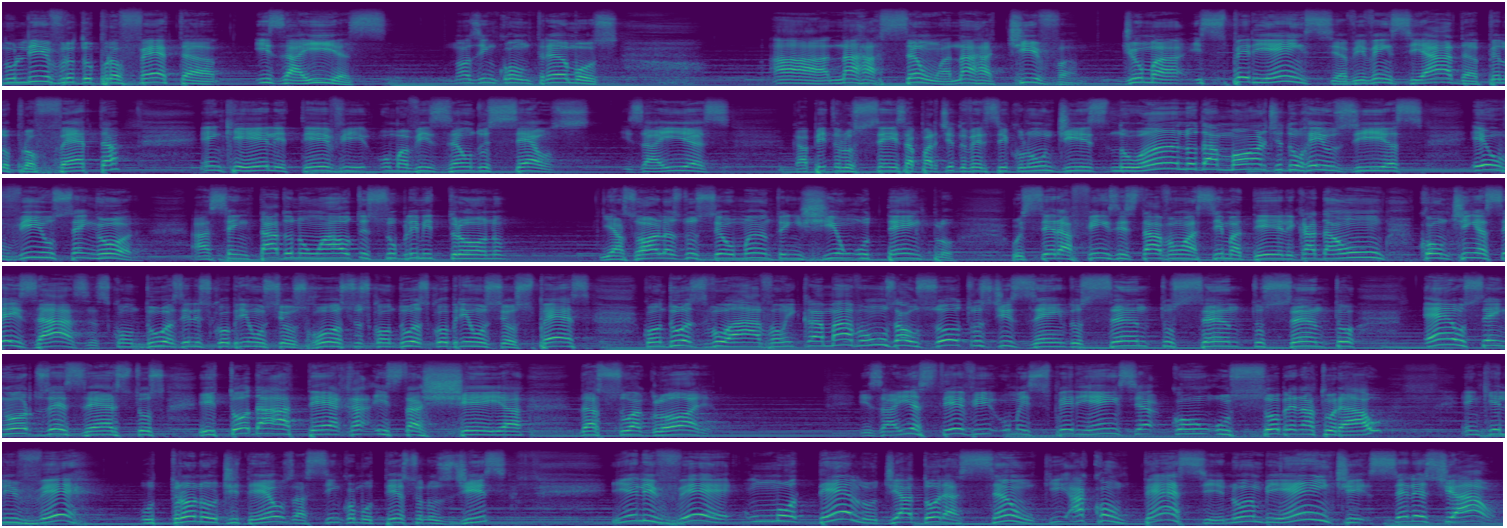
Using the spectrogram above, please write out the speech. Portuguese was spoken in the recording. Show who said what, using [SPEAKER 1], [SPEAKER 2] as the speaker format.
[SPEAKER 1] No livro do profeta Isaías, nós encontramos a narração, a narrativa de uma experiência vivenciada pelo profeta, em que ele teve uma visão dos céus. Isaías, capítulo 6, a partir do versículo 1 diz: No ano da morte do rei Uzias, eu vi o Senhor assentado num alto e sublime trono, e as orlas do seu manto enchiam o templo. Os serafins estavam acima dele, cada um continha seis asas, com duas eles cobriam os seus rostos, com duas cobriam os seus pés, com duas voavam e clamavam uns aos outros, dizendo: Santo, Santo, Santo é o Senhor dos exércitos, e toda a terra está cheia da sua glória. Isaías teve uma experiência com o sobrenatural, em que ele vê o trono de Deus, assim como o texto nos diz, e ele vê um modelo de adoração que acontece no ambiente celestial.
